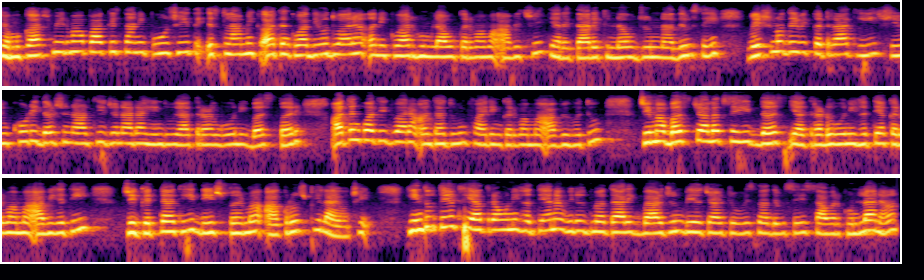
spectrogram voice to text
જમ્મુ કાશ્મીરમાં પાકિસ્તાની પોષિત ઇસ્લામિક આતંકવાદીઓ દ્વારા અનેકવાર હુમલાઓ કરવામાં આવે છે. ત્યારે તારીખ નવ જૂનના દિવસે વૈષ્ણોદેવી કટરાથી શિવખોડી દર્શનાર્થે જનારા હિન્દુ યાત્રાળુઓની બસ પર આતંકવાદી દ્વારા અંધાધૂન ફાયરિંગ કરવામાં આવ્યું હતું, જેમાં બસ ચાલક સહિત દસ યાત્રાળુઓની હત્યા કરવામાં આવી હતી, જે ઘટનાથી દેશભરમાં આક્રોશ ફેલાયો છે. હિન્દુ તીર્થયાત્રાઓની હત્યાના વિરુદ્ધમાં તારીખ બાર જૂન બે હજાર ચોવીસના દિવસે સાવરકુંડલાના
